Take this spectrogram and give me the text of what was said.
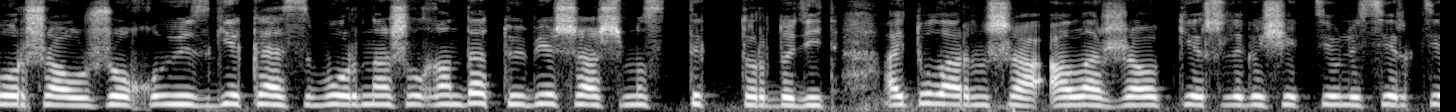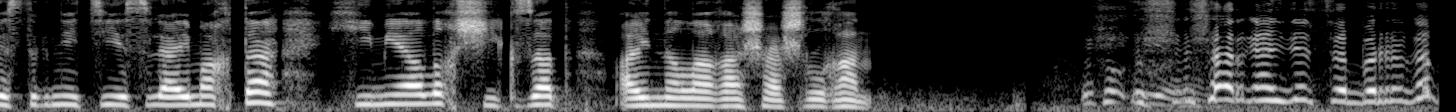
Қоршау жоқ өзге кәсіпорын ашылғанда төбе шашымыз тік тұрды дейді. Айтуларынша ала жауапкершілігі шектеулі серіктестігіне тиесілі аймақта химиялық шикізат айналаға шашылған. Үш организация бірігіп,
